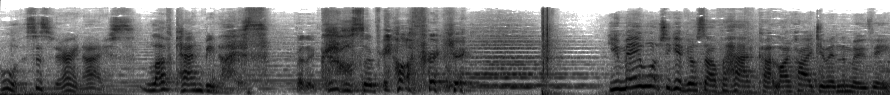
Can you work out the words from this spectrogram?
Oh, this is very nice. Love can be nice, but it could also be heartbreaking. You may want to give yourself a haircut like I do in the movie.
